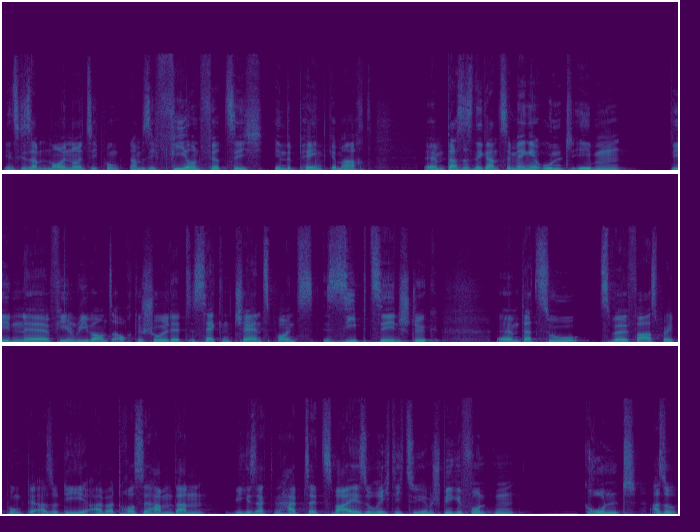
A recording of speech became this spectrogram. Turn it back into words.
insgesamt 99 Punkten haben sie 44 in the Paint gemacht. Ähm, das ist eine ganze Menge und eben den äh, vielen Rebounds auch geschuldet. Second Chance Points 17 Stück. Ähm, dazu 12 Fastbreak-Punkte. Also die Albatrosse haben dann wie gesagt, in Halbzeit 2 so richtig zu ihrem Spiel gefunden. Grund, also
